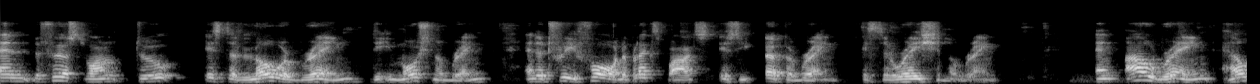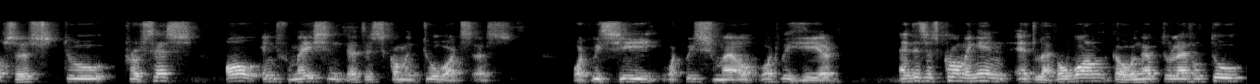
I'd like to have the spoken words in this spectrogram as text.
and the first one, two, is the lower brain, the emotional brain. And the three, four, the black parts, is the upper brain, it's the rational brain. And our brain helps us to process all information that is coming towards us. What we see, what we smell, what we hear. And this is coming in at level one, going up to level two.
